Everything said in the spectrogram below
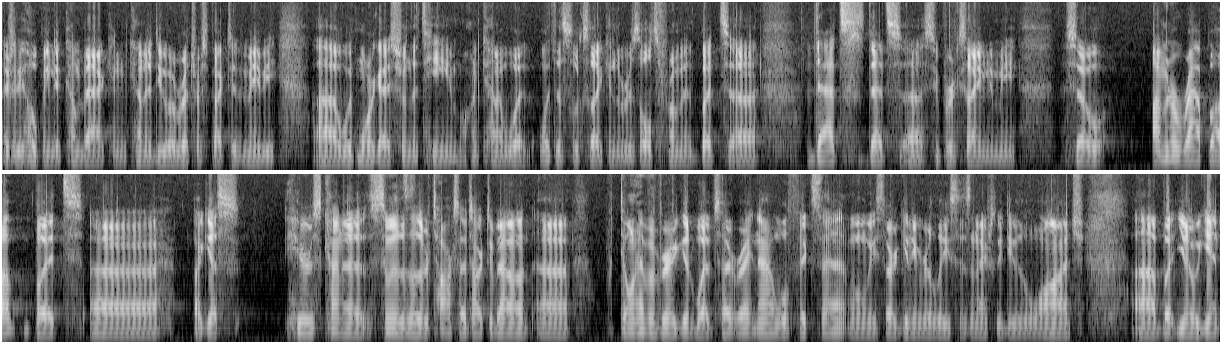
actually hoping to come back and kind of do a retrospective maybe uh, with more guys from the team on kind of what, what this looks like and the results from it. But uh, that's, that's uh, super exciting to me. So I'm going to wrap up, but uh, I guess here's kind of some of the other talks I talked about. Don't have a very good website right now. We'll fix that when we start getting releases and actually do the launch. Uh, but you know, again,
